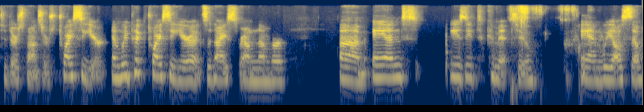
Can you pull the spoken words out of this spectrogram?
to their sponsors twice a year. And we pick twice a year. It's a nice round number um, and easy to commit to. And we also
